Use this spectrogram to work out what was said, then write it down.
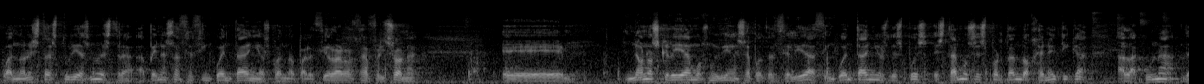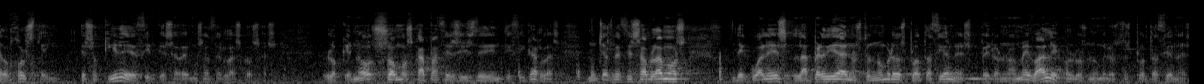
cuando en esta Asturias nuestra, apenas hace 50 años, cuando apareció la raza frisona, eh, no nos creíamos muy bien esa potencialidad. 50 años después estamos exportando genética a la cuna del Holstein. Eso quiere decir que sabemos hacer las cosas. Lo que no somos capaces es de identificarlas. Muchas veces hablamos de cuál es la pérdida de nuestro número de explotaciones, pero no me vale con los números de explotaciones.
